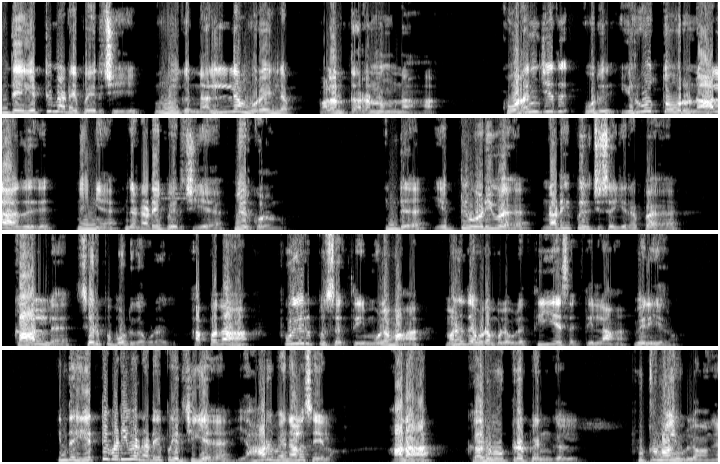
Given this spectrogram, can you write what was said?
இந்த எட்டு நடை பயிற்சி உங்களுக்கு நல்ல முறையில் பலன் தரணும்னா குறைஞ்சது ஒரு இருபத்தோரு நாளாவது நீங்க இந்த நடைப்பயிற்சியை மேற்கொள்ளணும். இந்த எட்டு வடிவ நடைப்பயிற்சி செய்யறப்ப காலில் செருப்பு போட்டுக்க கூடாது. அப்பதான் புயிர்ப்பு சக்தி மூலமா மனித உடம்புல உள்ள தீய சக்தி எல்லாம் வெளியேறும். இந்த எட்டு வடிவ நடைப்பயிற்சியை யாரு வேணாலும் செய்யலாம். ஆனா கருவுற்ற பெண்கள் புற்றுநோய் உள்ளவங்க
